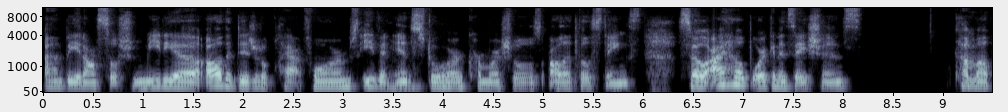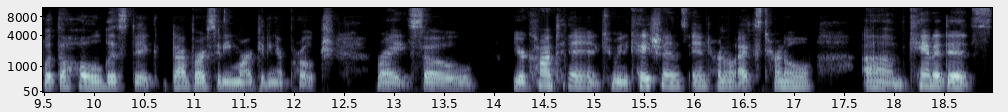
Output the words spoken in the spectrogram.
um, be it on social media all the digital platforms even mm-hmm. in-store commercials all of those things so i help organizations come up with a holistic diversity marketing approach right so your content communications, internal, external, um, candidates,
